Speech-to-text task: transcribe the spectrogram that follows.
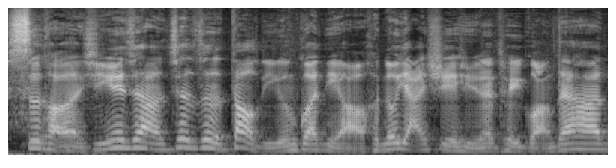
思考很细，因为这样这这个道理跟观点啊，很多牙医师也许在推广，但他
